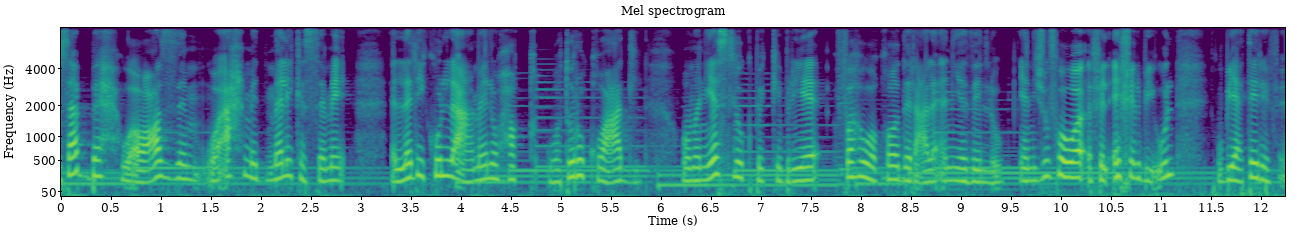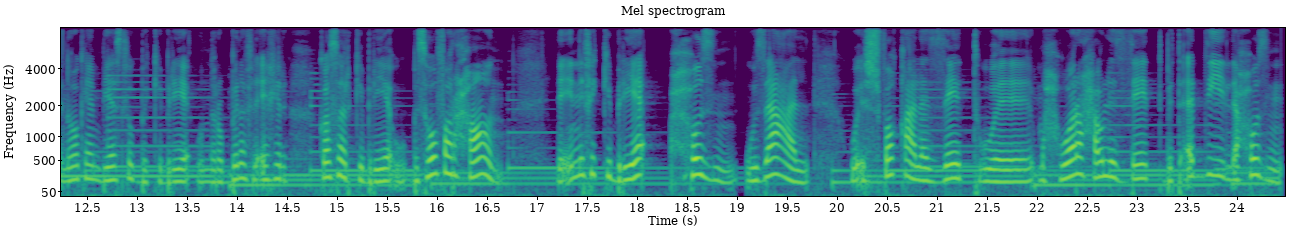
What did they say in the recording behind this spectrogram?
أسبح وأعظم وأحمد ملك السماء الذي كل أعماله حق وطرقه عدل ومن يسلك بالكبرياء فهو قادر على أن يذله. يعني شوف هو في الآخر بيقول وبيعترف إن هو كان بيسلك بالكبرياء وإن ربنا في الآخر كسر كبرياءه بس هو فرحان لأن في الكبرياء حزن وزعل وإشفاق على الذات ومحورة حول الذات بتأدي لحزن.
